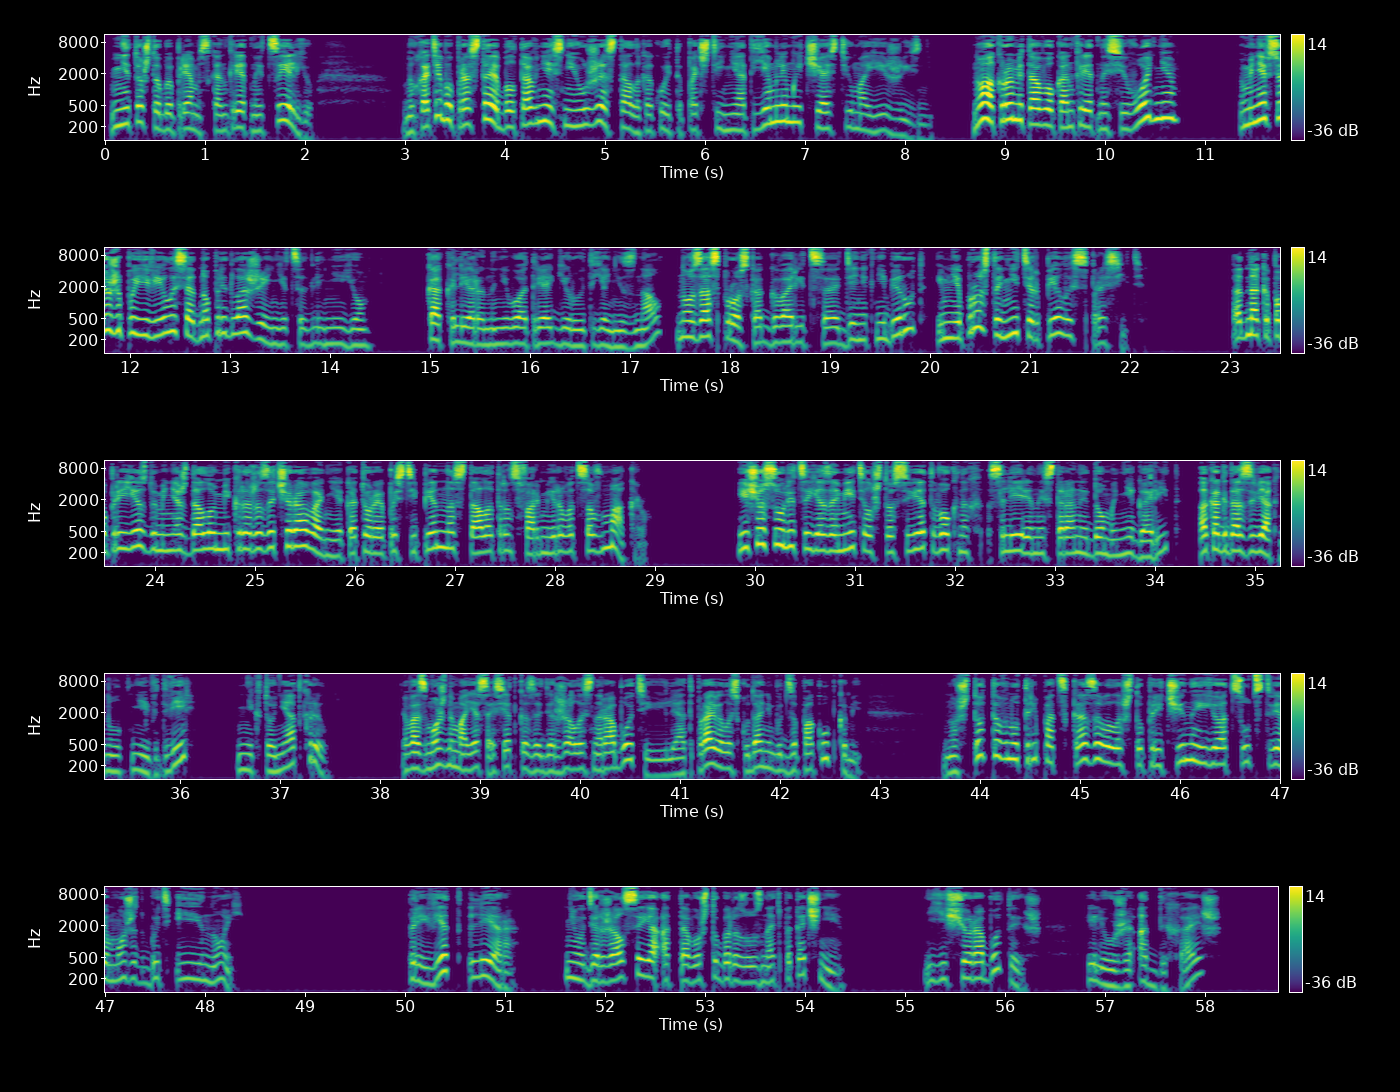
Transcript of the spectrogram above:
Не то чтобы прямо с конкретной целью, но хотя бы простая болтовня с ней уже стала какой-то почти неотъемлемой частью моей жизни. Ну а кроме того, конкретно сегодня у меня все же появилось одно предложение для нее. Как Лера на него отреагирует, я не знал, но за спрос, как говорится, денег не берут, и мне просто не терпелось спросить. Однако по приезду меня ждало микроразочарование, которое постепенно стало трансформироваться в макро. Еще с улицы я заметил, что свет в окнах с Лериной стороны дома не горит, а когда звякнул к ней в дверь, никто не открыл. Возможно, моя соседка задержалась на работе или отправилась куда-нибудь за покупками, но что-то внутри подсказывало, что причина ее отсутствия может быть и иной. «Привет, Лера!» Не удержался я от того, чтобы разузнать поточнее. «Еще работаешь? Или уже отдыхаешь?»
